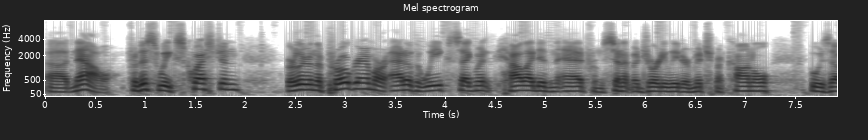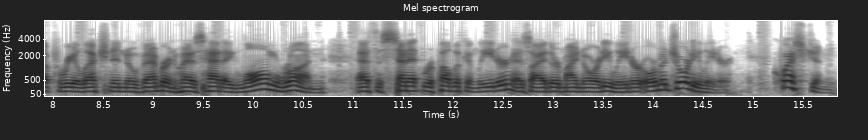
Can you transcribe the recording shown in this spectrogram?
Uh, now, for this week's question, earlier in the program, our Ad of the Week segment highlighted an ad from Senate Majority Leader Mitch McConnell who is up for reelection in November and who has had a long run as the Senate Republican leader, as either minority leader or majority leader. Question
